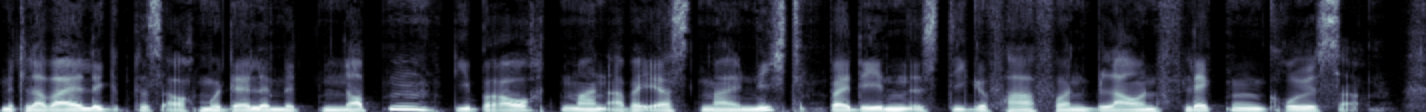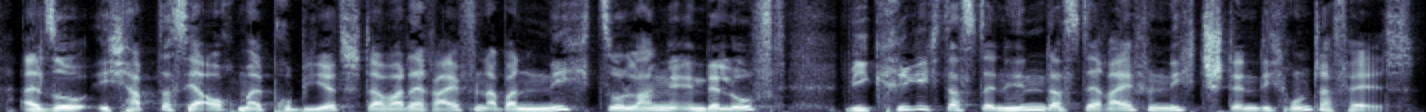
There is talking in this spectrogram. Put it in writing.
Mittlerweile gibt es auch Modelle mit Noppen, die braucht man aber erstmal nicht. Bei denen ist die Gefahr von blauen Flecken größer. Also ich habe das ja auch mal probiert, da war der Reifen aber nicht so lange in der Luft. Wie kriege ich das denn hin, dass der Reifen nicht ständig runterfällt?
